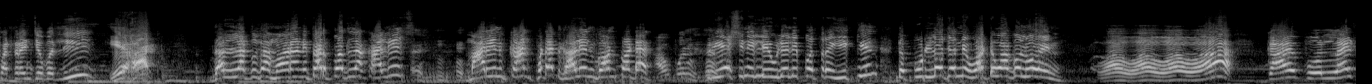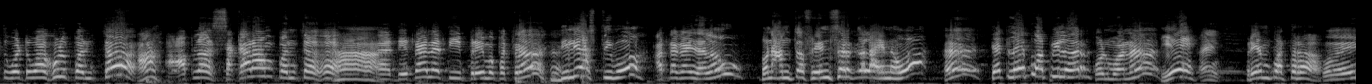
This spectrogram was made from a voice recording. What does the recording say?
पत्रांच्या बदली? हे हात दल्ला तुझा मोराने तरपदला खालीच मारीन कान फटात घालीन गोंड अहो पण प्रियशीने लिवलेली पत्र इकीन तर पुढल्या जन्मी वाट वागल होईन. वा वा वा वा. काय बोललाय वटवाघुळ पंत? हा? आपला सकाराम पंत. हा. देता ना ती प्रेमपत्र? दिली असती वो. आता काय झालं हो? पण आमचं फ्रेंड सर्कल आहे ना हो हं? त्यात लय पॉप्युलर कोण म्हणा हे? प्रेमपत्र. होय?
